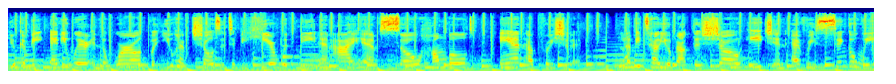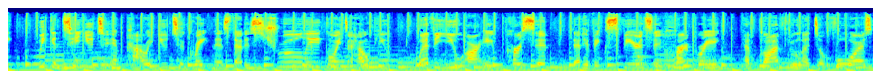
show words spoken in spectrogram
You can be anywhere in the world, but you have chosen to be here with me, and I am so humbled and appreciative. Let me tell you about this show. Each and every single week, we continue to empower you to greatness that is truly going to help you, whether you are a person that have experienced a heartbreak, have gone through a divorce,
